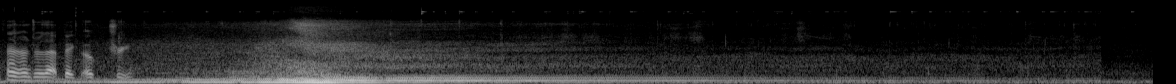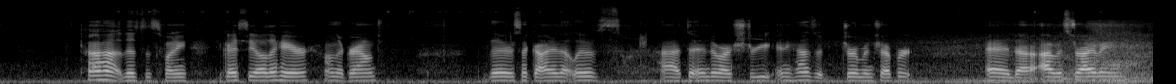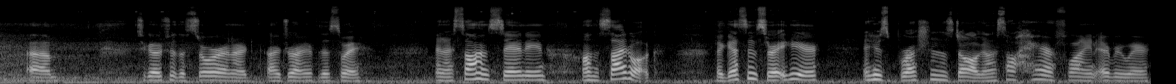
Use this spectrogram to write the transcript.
and under that big oak tree. Haha, this is funny. You guys see all the hair on the ground? There's a guy that lives at the end of our street, and he has a German Shepherd. And uh, I was driving um, to go to the store, and I, I drive this way, and I saw him standing on the sidewalk. I guess it was right here, and he was brushing his dog, and I saw hair flying everywhere.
